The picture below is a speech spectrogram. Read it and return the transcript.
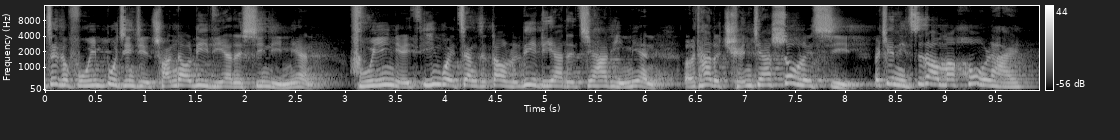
这个福音不仅仅传到利迪亚的心里面，福音也因为这样子到了利底亚的家里面，而他的全家受了洗。而且你知道吗？后来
